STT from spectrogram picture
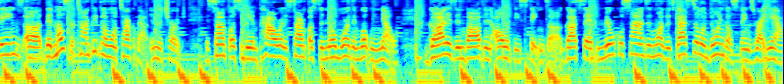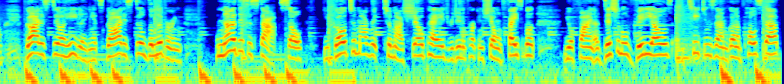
things uh, that most of the time people don't want to talk about in the church. It's time for us to be empowered. It's time for us to know more than what we know. God is involved in all of these things. Uh, God said miracle signs and wonders. God still are doing those things right now. God is still healing. It's God is still delivering. None of this has stopped. So you go to my to my show page, Regina Perkins Show on Facebook. You'll find additional videos and teachings that I'm going to post up.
